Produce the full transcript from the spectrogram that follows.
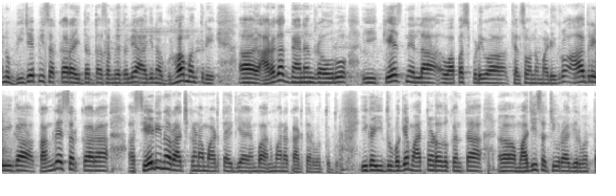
ಏನು ಬಿ ಜೆ ಪಿ ಸರ್ಕಾರ ಇದ್ದಂಥ ಸಮಯದಲ್ಲಿ ಆಗಿನ ಗೃಹ ಮಂತ್ರಿ ಅರಗ ಜ್ಞಾನೇಂದ್ರ ಅವರು ಈ ಕೇಸ್ನೆಲ್ಲ ವಾಪಸ್ ಪಡೆಯುವ ಕೆಲಸವನ್ನು ಮಾಡಿದರು. ಆದರೆ ಈಗ ಕಾಂಗ್ರೆಸ್ ಸರ್ಕಾರ ಸೇಡಿನ ರಾಜಕಾರಣ ಮಾಡ್ತಾ ಇದೆಯಾ ಎಂಬ ಅನುಮಾನ ಕಾಡ್ತಾ ಇರುವಂಥದ್ದು. ಈಗ ಇದ್ರ ಬಗ್ಗೆ ಮಾತನಾಡೋದಕ್ಕಂತ ಮಾಜಿ ಸಚಿವರಾಗಿರುವಂಥ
